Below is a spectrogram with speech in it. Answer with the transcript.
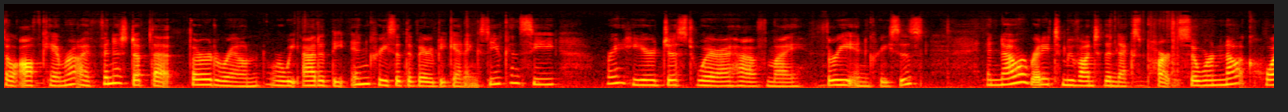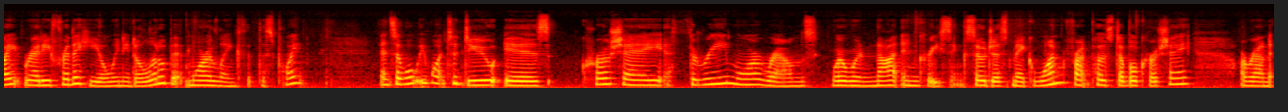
So off camera, I finished up that third round where we added the increase at the very beginning. So you can see right here just where I have my three increases. And now we're ready to move on to the next part. So we're not quite ready for the heel. We need a little bit more length at this point. And so what we want to do is crochet three more rounds where we're not increasing. So just make one front post double crochet around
